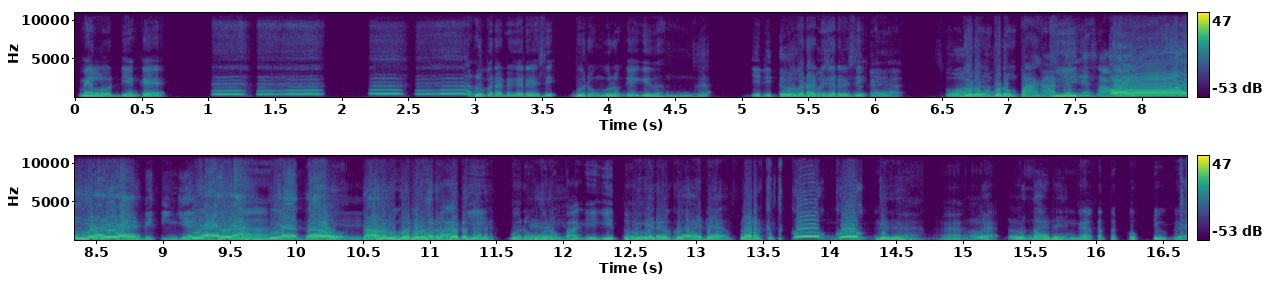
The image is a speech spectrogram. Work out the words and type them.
melodi yang kayak lu pernah denger gak sih burung-burung kayak gitu enggak. Jadi tuh Lu pernah denger gak tuh kayak burung-burung pagi. Oh iya iya. Lebih tinggi Iya iya, iya tahu, Iya. tahu. Gue denger, gue pagi denger. burung-burung Iya. pagi gitu Dikira gue ada flare ketekuk gitu. enggak enggak Lu, enggak, lu enggak ada. ya? enggak ketekuk juga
